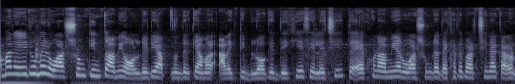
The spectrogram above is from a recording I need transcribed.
আমার এই রুমের ওয়াশরুম কিন্তু আমি অলরেডি আপনাদেরকে আমার আরেকটি ব্লগে দেখিয়ে ফেলেছি। তো এখন আমি আর ওয়াশরুমটা দেখাতে পারছি না, কারণ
